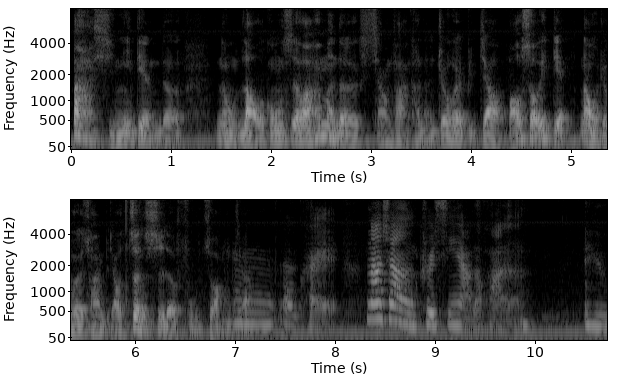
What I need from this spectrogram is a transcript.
大型一点的那种老公司的话，他们的想法可能就会比较保守一点，那我就会穿比较正式的服装这样。嗯，OK。那像 Christina 的话呢？哎呦。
